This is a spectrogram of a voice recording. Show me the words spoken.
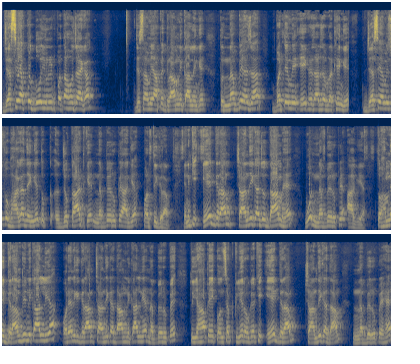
जैसे आपको दो यूनिट पता हो जाएगा जैसे हम यहाँ पे ग्राम निकाल लेंगे तो नब्बे हज़ार बटे में एक हज़ार जब रखेंगे, जैसे हम इसको भागा देंगे तो जो काट के नब्बे रुपए आ गया प्रति ग्राम। यानी कि एक ग्राम चांदी का जो दाम है, वो नब्बे रुपए आ गया। तो हमने ग्राम भी निकाल लिया, और यानी कि ग्राम चांदी का दाम निकाल लिया नब्बे रुपए तो यहाँ पे एक कॉन्सेप्ट क्लियर हो गया कि एक ग्राम चांदी का दाम नब्बे रुपए है।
